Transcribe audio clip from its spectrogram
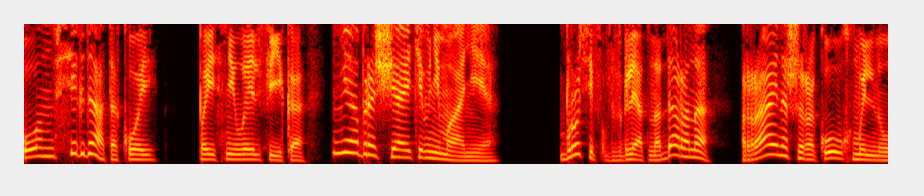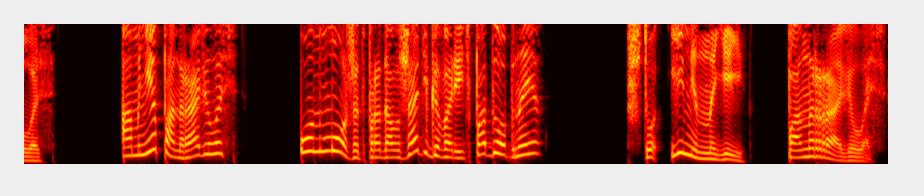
«Он всегда такой», — пояснила эльфийка. «Не обращайте внимания». Бросив взгляд на Дарана, Райна широко ухмыльнулась. «А мне понравилось. Он может продолжать говорить подобное». Что именно ей понравилось?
